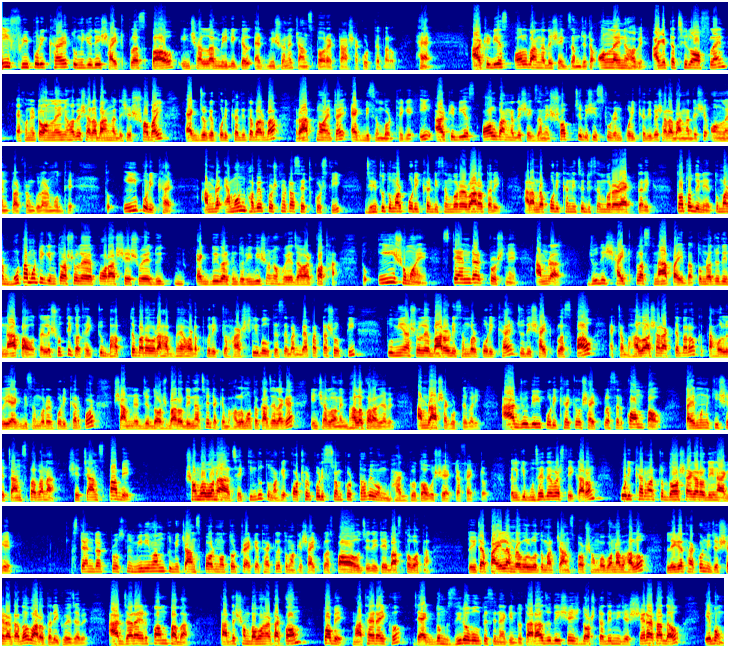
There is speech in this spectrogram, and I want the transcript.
এই ফ্রি পরীক্ষায় তুমি যদি ষাট প্লাস পাও ইনশাল্লাহ মেডিকেল অ্যাডমিশনে চান্স পাওয়ার একটা আশা করতে পারো। হ্যাঁ আরটিডিএস অল বাংলাদেশ এক্সাম যেটা অনলাইনে হবে। আগেরটা ছিল অফলাইন এখন এটা অনলাইনে হবে। সারা বাংলাদেশের সবাই একযোগে পরীক্ষা দিতে পারবা রাত নয়টায় এক ডিসেম্বর থেকে। এই আরটিডিএস অল বাংলাদেশ এক্সামে সবচেয়ে বেশি স্টুডেন্ট পরীক্ষা দিবে সারা বাংলাদেশে অনলাইন প্ল্যাটফর্মগুলোর মধ্যে। তো এই পরীক্ষায় আমরা এমনভাবে প্রশ্নটা সেট করছি, যেহেতু তোমার পরীক্ষা ডিসেম্বরের বারো তারিখ, আর আমরা পরীক্ষা নিচ্ছি ডিসেম্বরের এক তারিখ ততদিনে তোমার মোটামুটি কিন্তু আসলে পড়া শেষ হয়ে দুই, এক, দুইবার কিন্তু রিভিশনও হয়ে যাওয়ার কথা। তো এই সময়ে স্ট্যান্ডার্ড প্রশ্নে আমরা যদি ষাট প্লাস না পাই বা তোমরা যদি না পাও, তাহলে সত্যি কথা একটু ভাবতে পারো রাহাত ভাই, হঠাৎ করে একটু হার্শলি বলতেছে বাট ব্যাপারটা সত্যি, তুমি আসলে বারো ডিসেম্বর পরীক্ষায় যদি ষাট প্লাস পাও, একটা ভালো আশা রাখতে পারো, তাহলে ওই এক ডিসেম্বরের পরীক্ষার পর সামনের যে দশ বারো দিন আছে, এটাকে ভালো মতো কাজে লাগে ইনশাল্লাহ অনেক ভালো করা যাবে। আমরা আশা করতে পারি। আর যদি এই পরীক্ষায় কেউ ষাট প্লাসের কম পাও তাই মনে কি সে চান্স পাবে না? সে চান্স পাবে। সম্ভাবনা আছে, কিন্তু তোমাকে কঠোর পরিশ্রম করতে হবে এবং ভাগ্য তো অবশ্যই একটা ফ্যাক্টর তাহলে কি বুঝাইতে পারছি? কারণ পরীক্ষার মাত্র দশ এগারো দিন আগে স্ট্যান্ডার্ড প্রশ্নে মিনিমাম তুমি চান্স পাওয়ার মতো ট্র্যাকে থাকলে তোমাকে ষাট প্লাস পাওয়া উচিত। এটাই বাস্তবতা। তো এটা পাইলে আমরা বলব তোমার চান্স পাওয়ার সম্ভাবনা ভালো। লেগে থাকো, নিজের সেরাটা দাও, বারো তারিখ হয়ে যাবে। আর যারা এর কম পাবা, তাদের সম্ভাবনাটা কম। তবে মাথায় রাখো যে একদম জিরো বলতেছি না কিন্তু, তারা যদি শেষ দশটা দিন নিজের সেরাটা দাও এবং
